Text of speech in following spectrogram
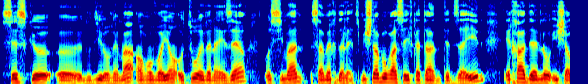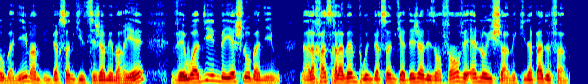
C'est ce que euh, nous dit le en renvoyant au tour Even au Siman Samer Dalet. Mishnabura Seif Katan Tetzaïd, Echad Enlo Isha Banim, une personne qui ne s'est jamais mariée, Vewadin Beyeshlo Banim, la halacha sera la même pour une personne qui a déjà des enfants, Ve'enlo Isha, mais qui n'a pas de femme.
